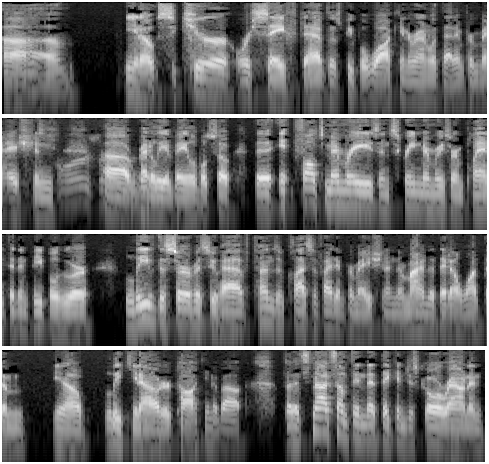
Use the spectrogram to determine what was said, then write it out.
um, you know, secure or safe to have those people walking around with that information uh, readily available. So the it, false memories and screen memories are implanted in people who are leave the service who have tons of classified information in their mind that they don't want them, you know, leaking out or talking about. But it's not something that they can just go around and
